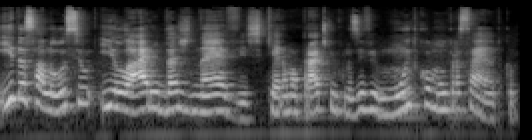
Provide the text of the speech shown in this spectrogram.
Ida Salúcio e Hilário das Neves, que era uma prática, inclusive, muito comum para essa época.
